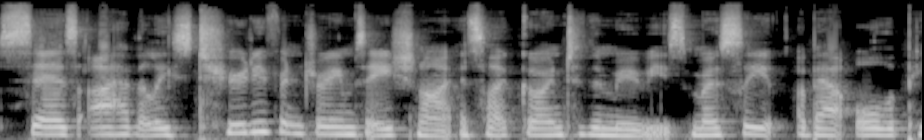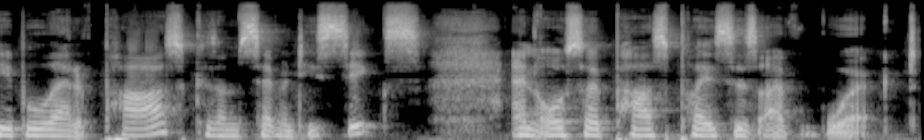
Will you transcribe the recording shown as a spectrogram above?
says, I have at least two different dreams each night. It's like going to the movies, mostly about all the people that have passed because I'm 76, and also past places I've worked.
